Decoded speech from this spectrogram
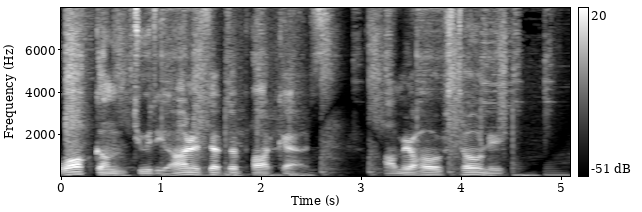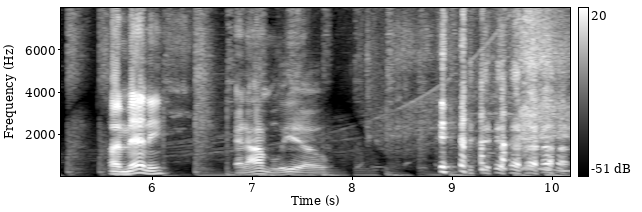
Welcome to the Unaccepted Podcast. I'm your host, Tony, I'm Manny. and I'm Leo. I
